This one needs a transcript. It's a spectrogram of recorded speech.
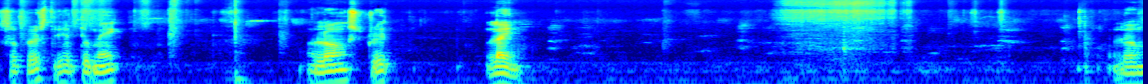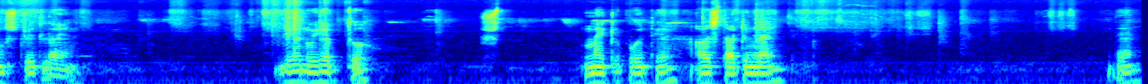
So first we have to make a long straight line long straight line. Then we have to make a point here our starting line. Then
